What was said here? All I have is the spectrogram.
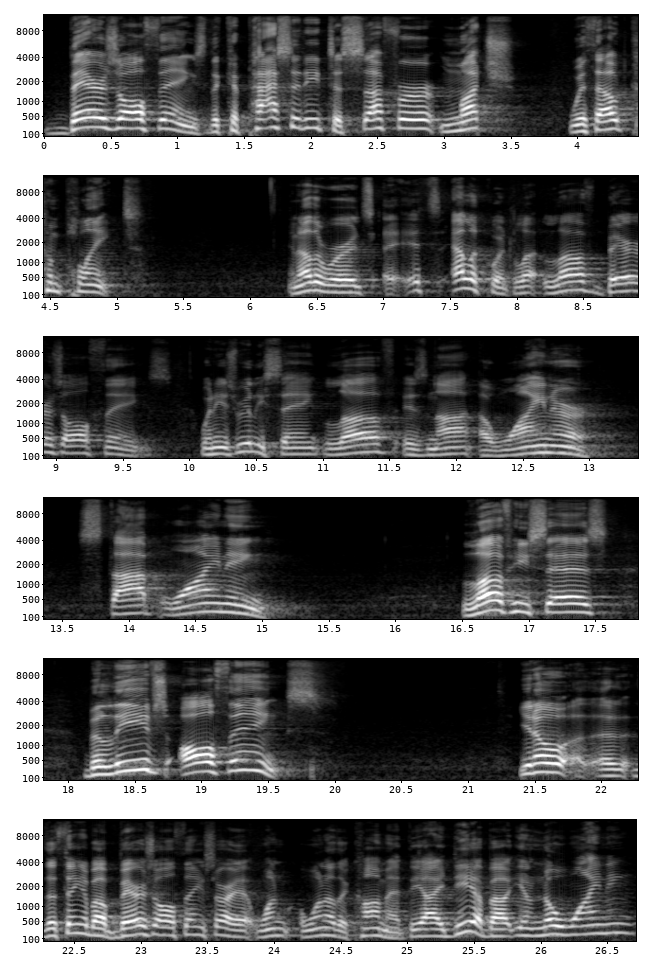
Bears all things, the capacity to suffer much without complaint. In other words, it's eloquent, love bears all things. When he's really saying, love is not a whiner, Stop whining. Love, he says, believes all things. You know, uh, the thing about bears all things, sorry, one, one other comment. The idea about you know, no whining,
